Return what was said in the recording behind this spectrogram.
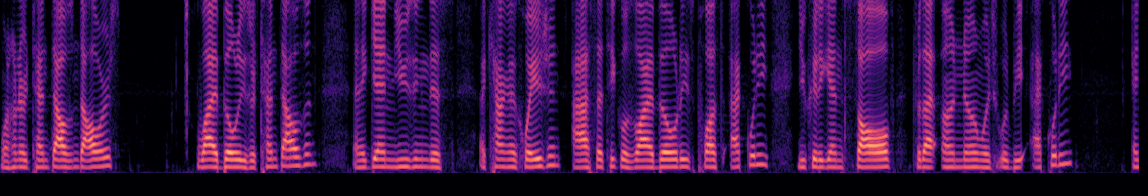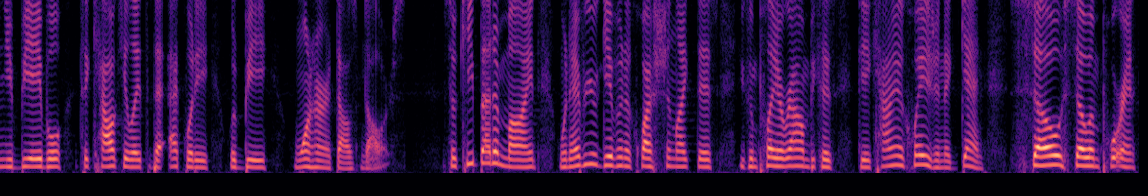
$110,000 liabilities are 10,000. And again, using this accounting equation, assets equals liabilities plus equity, you could again solve for that unknown, which would be equity, and you'd be able to calculate that the equity would be $100,000. So keep that in mind. Whenever you're given a question like this, you can play around because the accounting equation, again, so, so important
